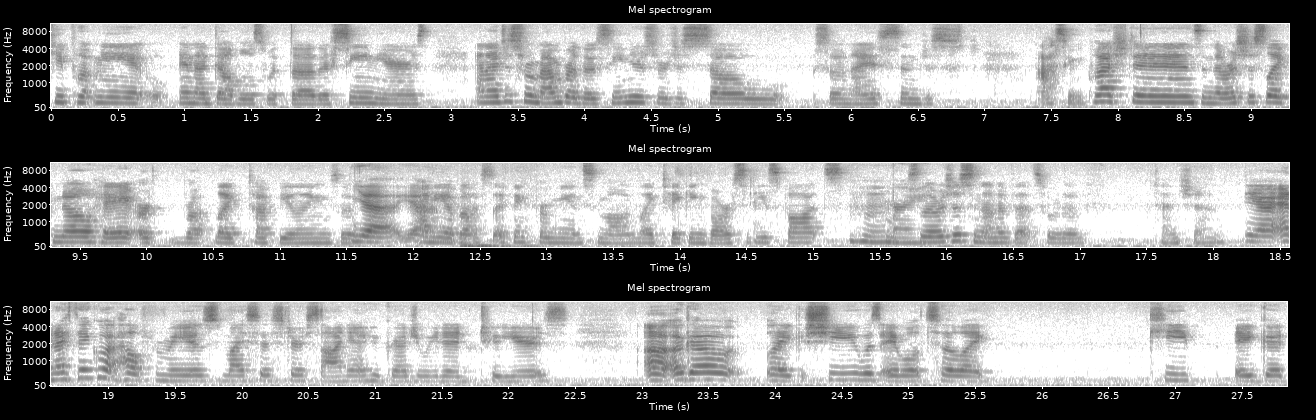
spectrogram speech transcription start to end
he put me in a doubles with the other seniors, and I just remember those seniors were just so so nice and just asking me questions, and there was just like no hate or like tough feelings of Yeah, yeah. any of us. I think for me and Simone, like taking varsity spots, Mhm. Right. so there was just none of that sort of tension. Yeah, and I think what helped for me is my sister Sonia, who graduated two years uh, ago. Like she was able to like keep a good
